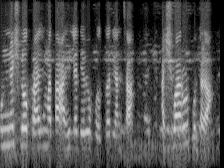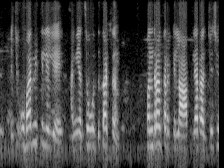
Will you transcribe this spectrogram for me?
पुण्यश्लोक राजमाता अहिल्यादेवी होळकर यांचा अश्वारूढ पुतळा याची उभारणी केलेली आहे आणि याचं उद्घाटन पंधरा तारखेला आपल्या राज्याचे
